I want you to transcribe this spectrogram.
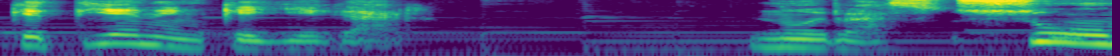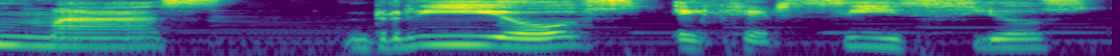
que tienen que llegar. Nuevas sumas, ríos, ejercicios,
